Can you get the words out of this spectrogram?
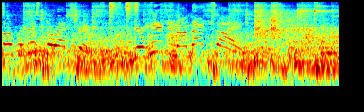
over this direction. You're hitting on that side.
